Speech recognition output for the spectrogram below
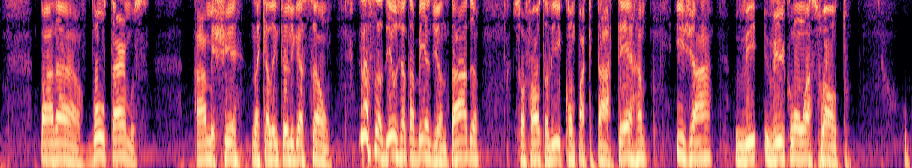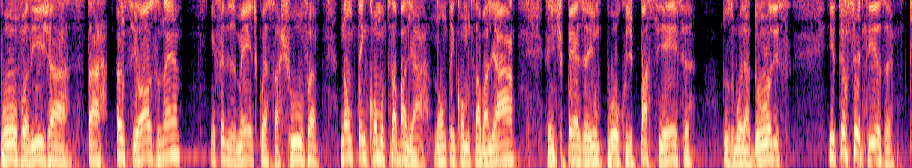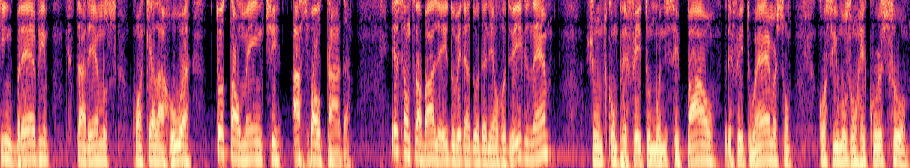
para voltarmos a mexer naquela interligação. Graças a Deus já está bem adiantada, só falta ali compactar a terra e já vir, com o asfalto. O povo ali já está ansioso, né? Infelizmente, com essa chuva, não tem como trabalhar. Não tem como trabalhar. A gente pede aí um pouco de paciência dos moradores. E tenho certeza que em breve estaremos com aquela rua totalmente asfaltada. Esse é um trabalho aí do vereador Daniel Rodrigues, né? Junto com o prefeito municipal, prefeito Emerson, conseguimos um recurso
